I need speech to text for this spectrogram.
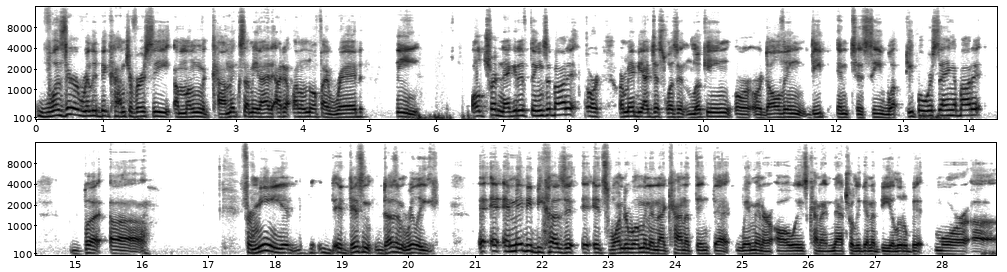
was there a really big controversy among the comics? I mean, I, I, don't, I don't know if I read the ultra negative things about it, or or maybe I just wasn't looking or or delving deep into see what people were saying about it. But uh, for me, it it doesn't doesn't really. And maybe because it, it's Wonder Woman, and I kind of think that women are always kind of naturally going to be a little bit more uh,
